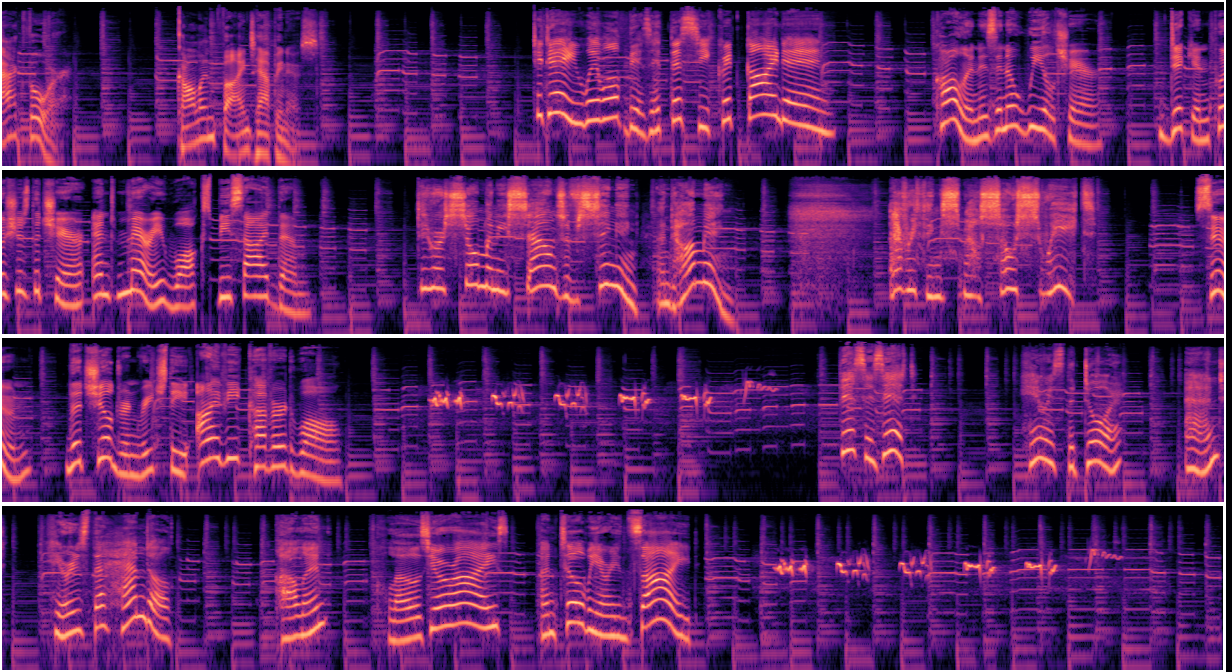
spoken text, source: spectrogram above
Act 4 Colin finds happiness. Today we will visit the secret garden. Colin is in a wheelchair. Dickon pushes the chair and Mary walks beside them. There are so many sounds of singing and humming. Everything smells so sweet. Soon, the children reach the ivy covered wall. This is it. Here is the door, and here is the handle. Colin, close your eyes until we are inside.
